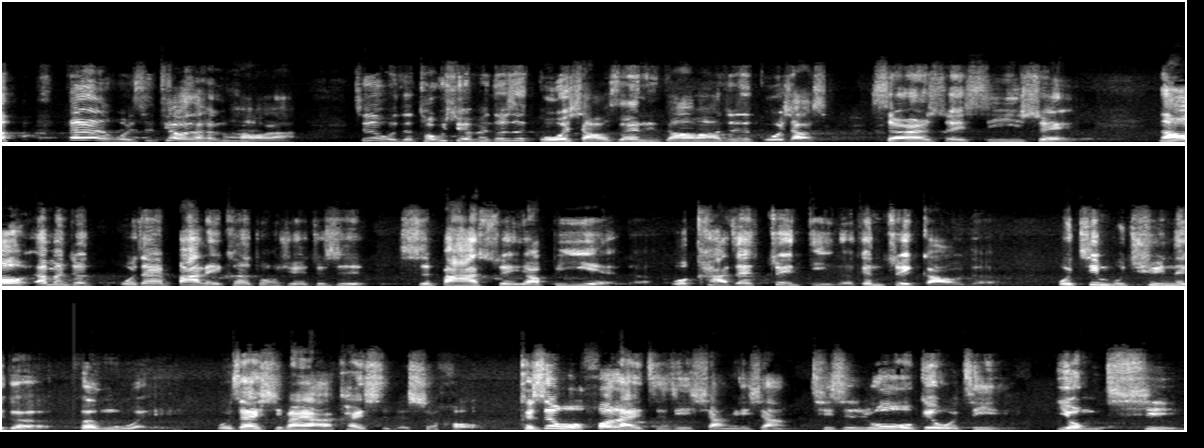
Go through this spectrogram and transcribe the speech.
当然我是跳得很好啦，就是我的同学们都是国小生，你知道吗？就是国小十二岁、十一岁，然后要么就我在芭蕾课的同学就是十八岁要毕业的，我卡在最底的跟最高的，我进不去那个氛围。我在西班牙开始的时候，可是我后来自己想一想，其实如果我给我自己勇气，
